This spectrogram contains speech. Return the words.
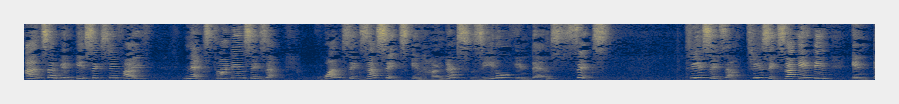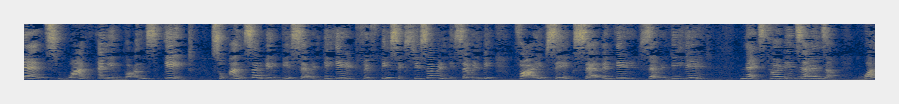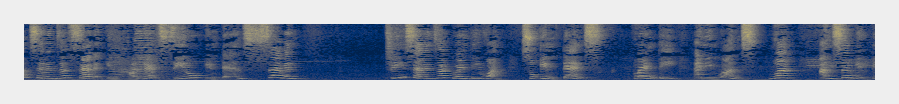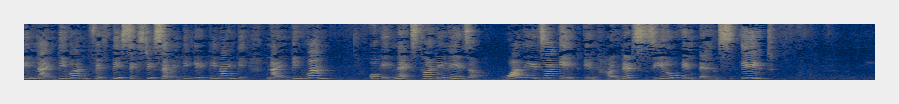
Answer will be 65. Next, 13 six are 1 6 are 6. In hundreds, 0. In tens, 6. 3 6 are 3 6 are 18. In tens, 1 and in ones, 8. So answer will be 78, 50, 60, 70. 70, 5, 6, 7, 8, 78. Next, 13 sevens are 1 sevens are 7. In hundreds, 0. In tens, 7. 3 sevens are 21. So in tens, 20 and in ones 1. Answer will be 91, 50, 60, 70, 80, 90. 91. Okay, next 13 eights are 1 eights are 8. In hundreds 0, in tens 8.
